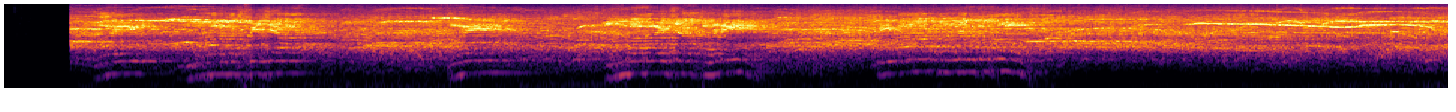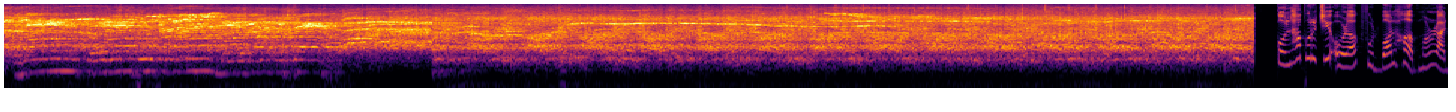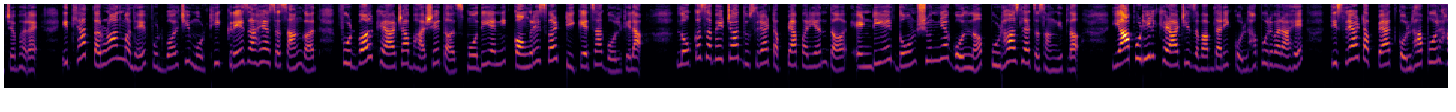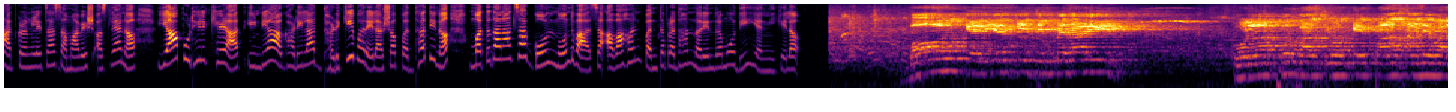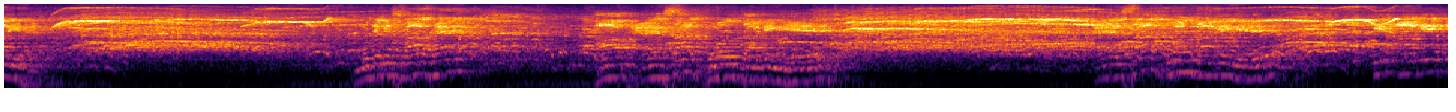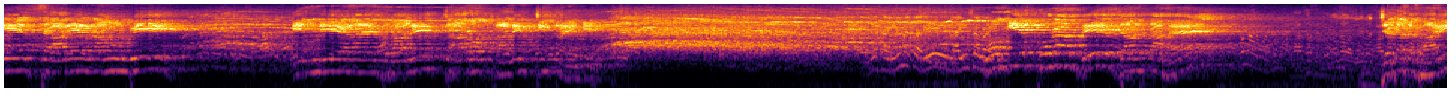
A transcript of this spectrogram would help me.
कोल्हापूरची ओळख फुटबॉल हब म्हणून राज्यभर आहे. इथल्या तरुणांमध्ये फुटबॉलची मोठी क्रेज आहे असं सांगत फुटबॉल खेळाच्या भाषेतच मोदी यांनी काँग्रेसवर टीकेचा गोल केला. लोकसभेच्या दुसऱ्या टप्प्यापर्यंत एन डी ए दोन शून्य गोलनं पुढं असल्याचं सांगितलं. यापुढील खेळाची जबाबदारी कोल्हापूरवर आहे. तिसऱ्या टप्प्यात कोल्हापूर हातकणंगलेचा समावेश असल्यानं यापुढील खेळात इंडिया आघाडीला धडकी भरेल अशा पद्धतीनं मतदानाचा गोल नोंदवा असं आवाहन पंतप्रधान नरेंद्र मोदी यांनी केलं. बॉल की जिम्मेदारी कोल्हापुर वासियों के पास आने वाली है। मुझे विश्वास है जगत भारी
